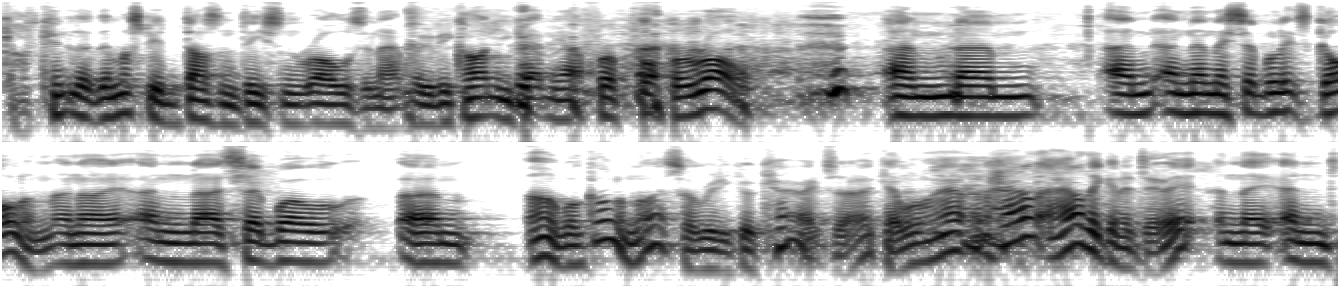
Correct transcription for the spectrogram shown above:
God, can, look, there must be a dozen decent roles in that movie. Can't you get me out for a proper role? And um, and and then they said, well, it's Gollum, and I and I said, well um, oh well, Gollum, that's a really good character. Okay, well, how, how, how are they going to do it? And they, and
